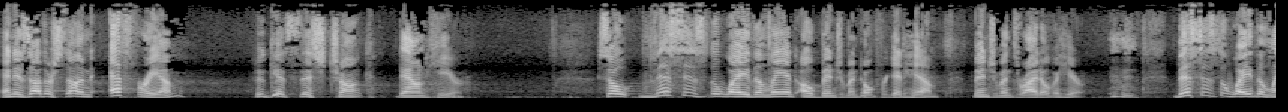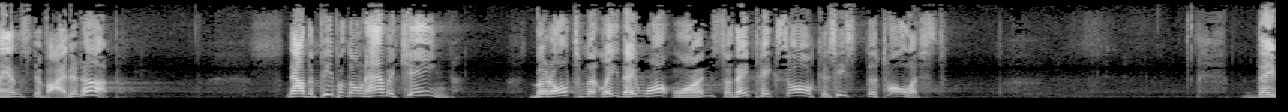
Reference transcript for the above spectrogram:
and his other son Ephraim, who gets this chunk down here. So this is the way the land, oh, Benjamin, don't forget him. Benjamin's right over here. this is the way the land's divided up. Now the people don't have a king, but ultimately they want one, so they pick Saul because he's the tallest. They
